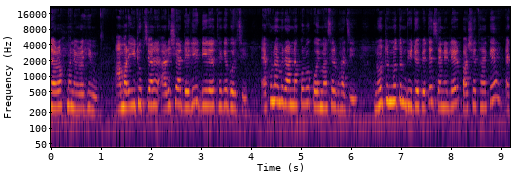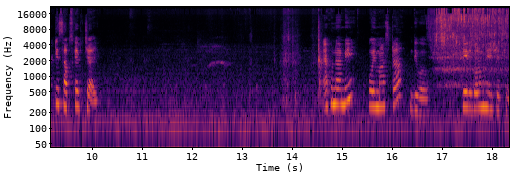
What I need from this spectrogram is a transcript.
বিসমিল্লা রহমান রহিম। আমার YouTube channel Arisha daily dealer থেকে বলছি, এখন আমি রান্না করব কই মাছের ভাজি। নতুন নতুন ভিডিও পেতে চ্যানেলের পাশে থাকে একটি সাবস্ক্রাইব চাই। এখন আমি কই মাছটা দিব। তেল গরম হয়ে এসেছে।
